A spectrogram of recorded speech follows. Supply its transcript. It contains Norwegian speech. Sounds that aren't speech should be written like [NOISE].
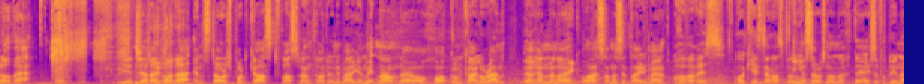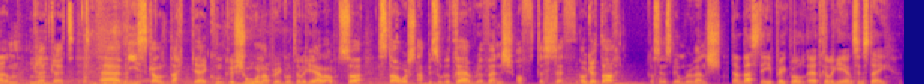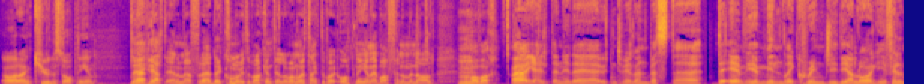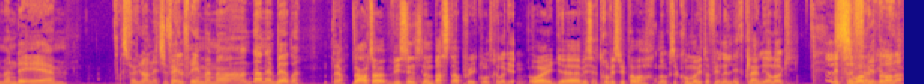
Hello there. Vi er Jedi-rådet, en Star Wars-podkast fra Studentradioen i Bergen. Mitt navn er Håkon Kylo Ren. Øren, mener jeg. Og sammen sitter jeg med Håvard Rus. Og Christian Aspen. Ingen Star Wars-navn her. Det er jeg som får bli nerden. Greit, greit. Eh, vi skal dekke konklusjonen av prequel-trilogien, altså Star Wars episode 3, Revenge of the Sith. Og gutter, hva synes vi om Revenge? Den beste i prequel-trilogien, syns jeg. Og den kuleste åpningen. Det er jeg helt enig med, for det, det kommer vi tilbake til. Det var noe jeg tenkte på. Åpningen er bare fenomenal. Men Mm. Håvard? Ja, jeg er helt enig. Det er uten tvil den beste Det er mye mindre cringy dialog i filmen. Det er Selvfølgelig han er ikke feilfri, men uh, den er bedre. Ja, det er altså, Vi syns den beste av prequel-trilogien. Og jeg, eh, hvis, jeg tror hvis vi prøver hardt nok, så kommer vi til å finne litt klein dialog. Litt små biter av det.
